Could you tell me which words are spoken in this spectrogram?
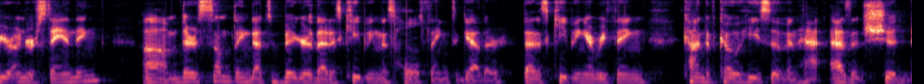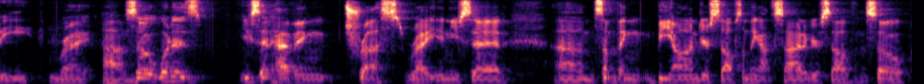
your understanding, um, there's something that's bigger that is keeping this whole thing together, that is keeping everything kind of cohesive and ha- as it should be. Right. Um, so, what is you said having trust, right? And you said um, something beyond yourself, something outside of yourself. So,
